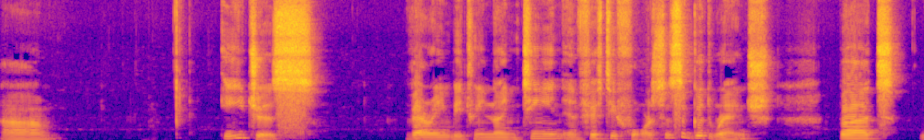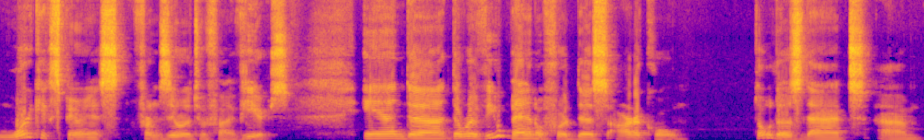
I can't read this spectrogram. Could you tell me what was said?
um, ages varying between 19 and 54, so it's a good range, but work experience from zero to five years. And uh, the review panel for this article told us that um,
